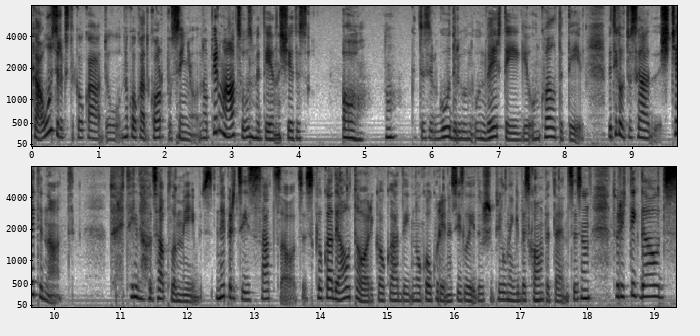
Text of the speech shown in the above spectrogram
kā, uzraksta kaut kādu, nu, kaut kādu korpusiņu, no pirmā acu uzmetiena šķiet, tas, oh, nu, tas ir gudri un, un vērtīgi un kvalitatīvi. Bet tikko tu sāc šķetināt, Tur ir tik daudz aplamības, neprecīzas atsauces, kaut kādi autori kaut kādi no kaut kurienes izlīduši, pilnīgi bez kompetences. Un tur ir tik daudz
